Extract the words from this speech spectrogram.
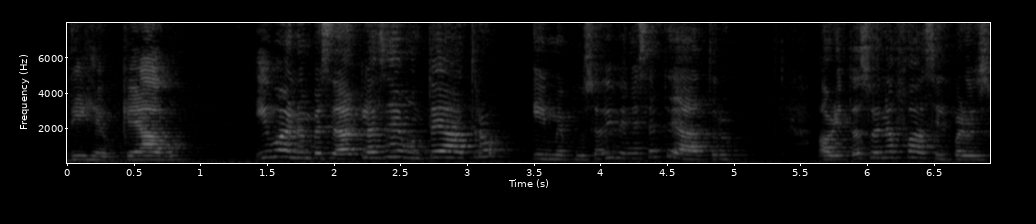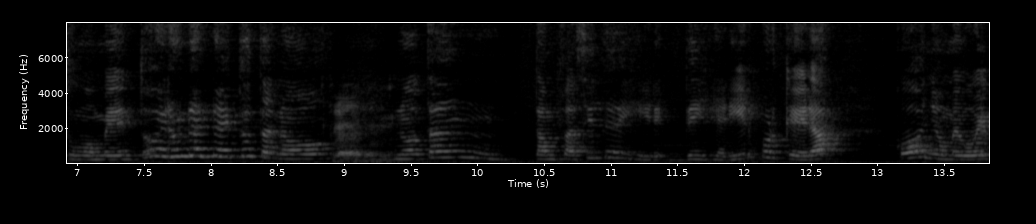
dije, ¿qué hago? Y bueno, empecé a dar clases en un teatro y me puse a vivir en ese teatro. Ahorita suena fácil, pero en su momento era una anécdota no, Claro. no tan, tan fácil de digerir, digerir porque era, coño, me voy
